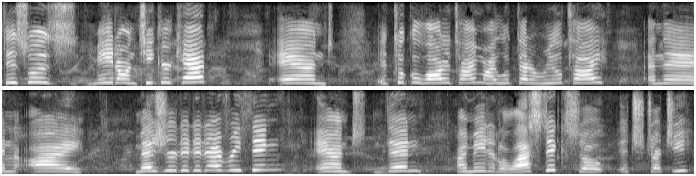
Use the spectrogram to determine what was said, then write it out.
this was made on Tinkercad, and it took a lot of time. I looked at a real tie, and then I measured it and everything, and then I made it elastic, so it's stretchy,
